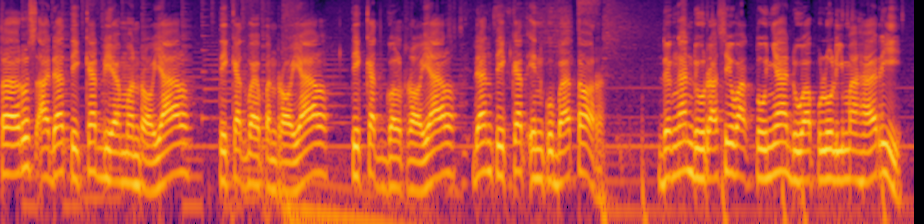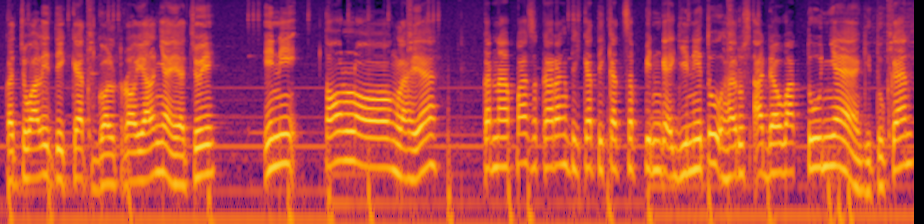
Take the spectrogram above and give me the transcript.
Terus ada tiket Diamond Royal, tiket Weapon Royal, tiket Gold Royal, dan tiket inkubator. Dengan durasi waktunya 25 hari, kecuali tiket Gold Royalnya ya cuy. Ini tolong lah ya Kenapa sekarang tiket-tiket spin kayak gini tuh harus ada waktunya gitu kan?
